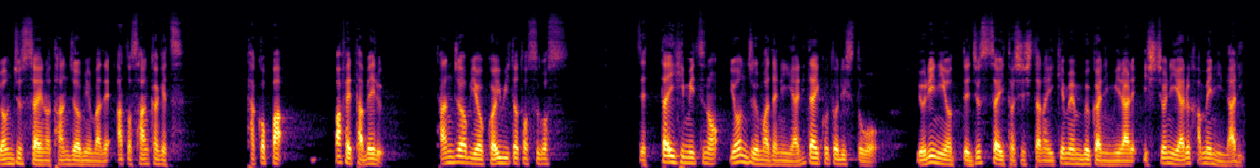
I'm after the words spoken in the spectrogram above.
40歳の誕生日まであと3ヶ月。タコパ、パフェ食べる。誕生日を恋人と過ごす。絶対秘密の40までにやりたいことリストを、よりによって10歳年下のイケメン部下に見られ一緒にやる羽目になり、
